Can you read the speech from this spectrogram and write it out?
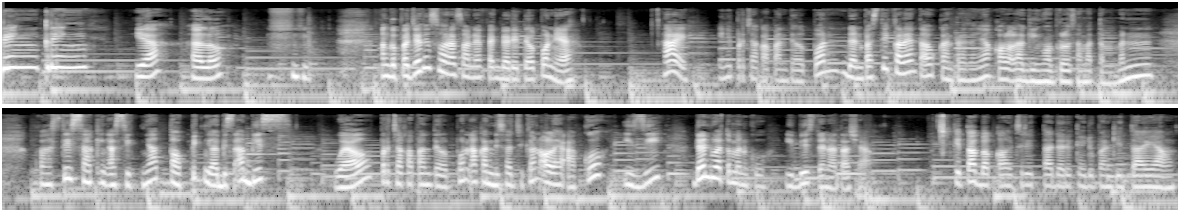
Kring kring. Ya, halo. Anggap aja itu suara sound effect dari telepon ya. Hai, ini percakapan telepon dan pasti kalian tahu kan rasanya kalau lagi ngobrol sama temen, pasti saking asiknya topik nggak habis-habis. Well, percakapan telepon akan disajikan oleh aku, Izzy, dan dua temanku, Ibis dan Natasha. Kita bakal cerita dari kehidupan kita yang,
